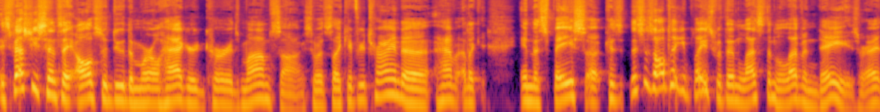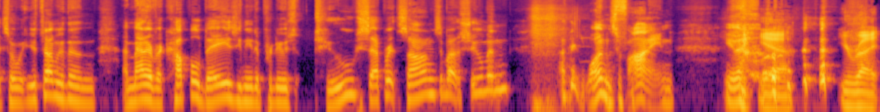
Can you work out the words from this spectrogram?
especially since they also do the Merle Haggard "Courage Mom" song, so it's like if you're trying to have like in the space, uh, because this is all taking place within less than 11 days, right? So you're telling me within a matter of a couple days, you need to produce two separate songs about Schumann. I think one's fine. You know, Yeah, you're right.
